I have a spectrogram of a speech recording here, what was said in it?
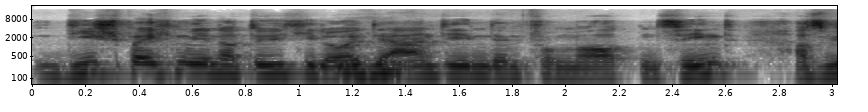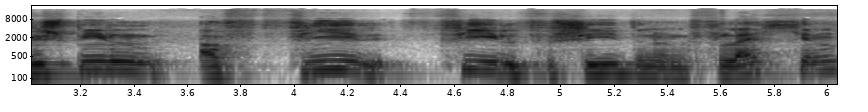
die sprechen wir natürlich die Leute mhm. an, die in den Formaten sind. Also wir spielen auf viel, viel verschiedenen Flächen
